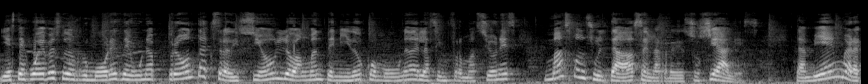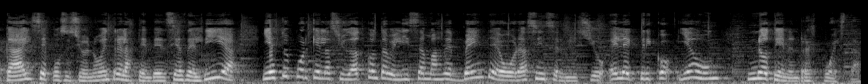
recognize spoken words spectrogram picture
y este jueves los rumores de una pronta extradición lo han mantenido como una de las informaciones más consultadas en las redes sociales. También Maracay se posicionó entre las tendencias del día, y esto es porque la ciudad contabiliza más de 20 horas sin servicio eléctrico y aún no tienen respuesta.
